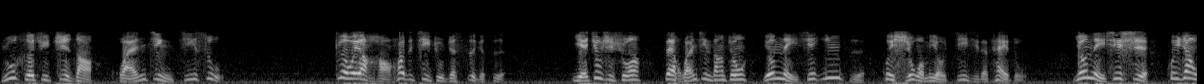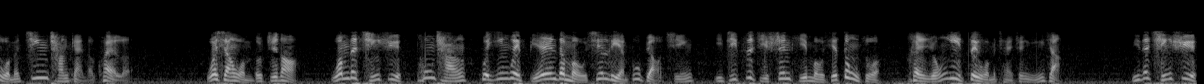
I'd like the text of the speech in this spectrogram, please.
如何去制造环境激素。各位要好好的记住这四个字。也就是说，在环境当中有哪些因子会使我们有积极的态度？有哪些事会让我们经常感到快乐？我想我们都知道，我们的情绪通常会因为别人的某些脸部表情以及自己身体某些动作，很容易对我们产生影响。你的情绪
